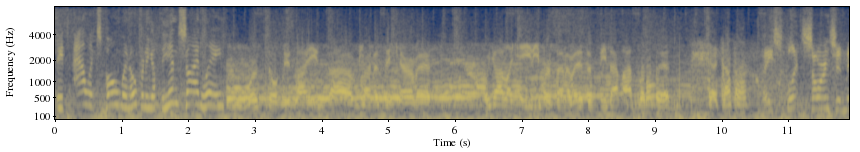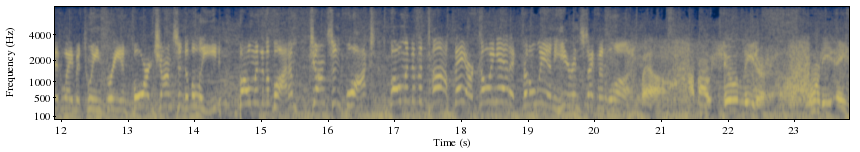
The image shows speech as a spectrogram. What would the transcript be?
It's Alex Bowman opening up the inside lane. We're still too tight. Uh, trying to take care of it. We got like 80% of it. Just need that last little bit. Okay, time for They split Sorensen midway between three and four. Johnson to the lead. Bowman to the bottom. Johnson blocks. Bowman to the top. They are going at it for the win here in segment one. Well, how about new leader? 48.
